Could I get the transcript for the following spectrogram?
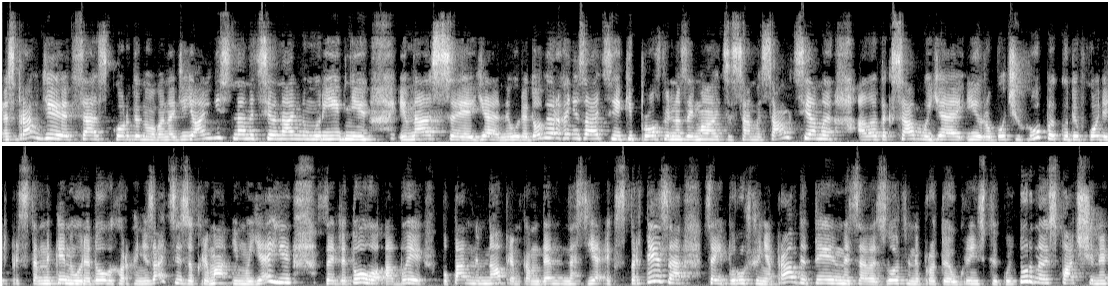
Насправді це скоординована діяльність на національному рівні, і в нас е, є неурядові організації, які профільно займаються саме санкціями, але так само є і робочі групи, куди входять представники неурядових організацій, зокрема і моєї, це для того, аби по певним напрямкам, де в нас є експертиза, це і порушення прав дитини, це злочини проти української культурної спадщини,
